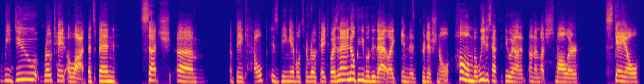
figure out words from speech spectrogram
we do rotate a lot. That's been such um, a big help is being able to rotate toys. And I know people do that like in the traditional home, but we just have to do it on a, on a much smaller scale.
